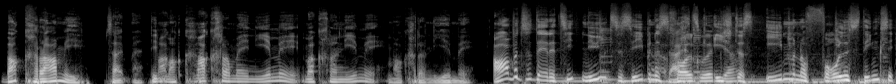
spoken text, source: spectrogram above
Makramee, sagt man. Nicht Mak Mak Makramee nie mehr. Makra nie mehr. Makramee mehr. Aber zu dieser Zeit, 1967, Ja, voll gut, ist ja. das immer noch volles Ding. gewesen.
